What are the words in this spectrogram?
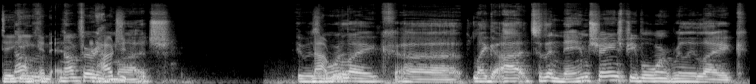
digging not, and not very and much. You, it was more really. like uh, like uh, to the name change. People weren't really like.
